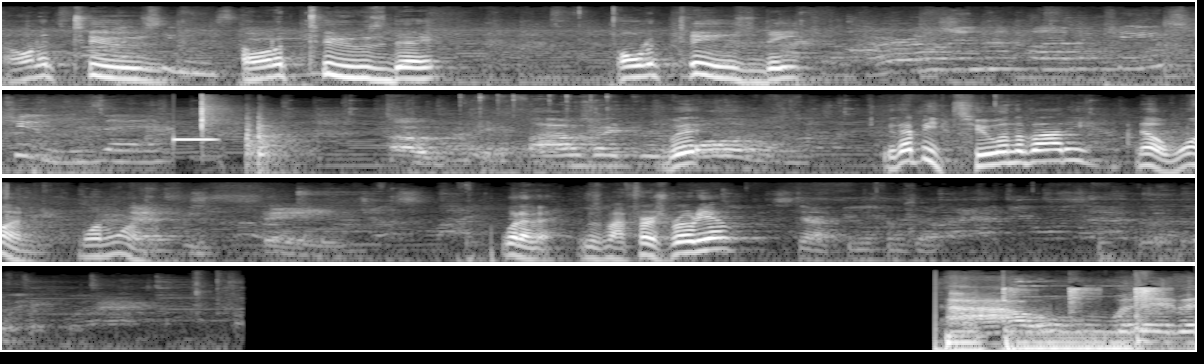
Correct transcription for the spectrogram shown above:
On a Tuesday. On a Tuesday. On a Tuesday. Earl in the club, Cheese Tuesday. Would, would that be two on the body? No, one. One, one. insane. Whatever. It was my first rodeo. Ow, whatever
